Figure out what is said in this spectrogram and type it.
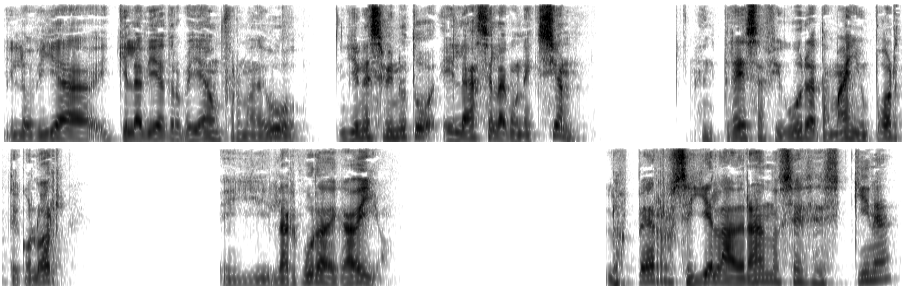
y lo había y que él había atropellado en forma de búho. Y en ese minuto él hace la conexión entre esa figura, tamaño, porte, color y largura de cabello. Los perros seguían ladrando hacia esa esquina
